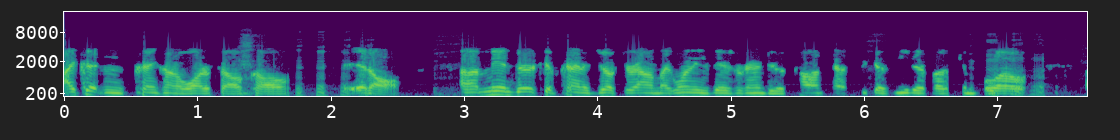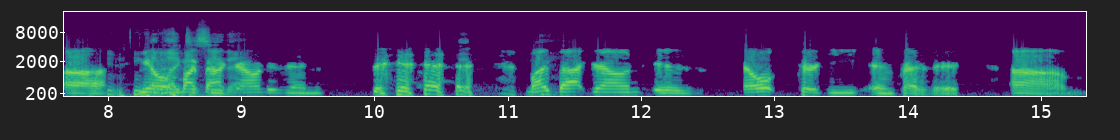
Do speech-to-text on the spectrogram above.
I couldn't crank on a waterfowl call at all. Uh, me and Dirk have kind of joked around like one of these days we're going to do a contest because neither of us can blow. Uh, you know, like my background is in my background is elk, turkey, and predator. Um,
